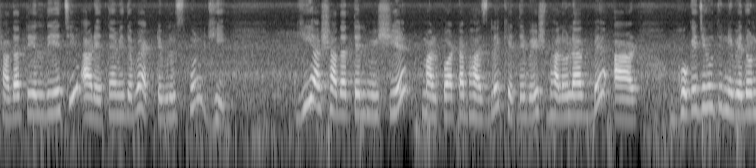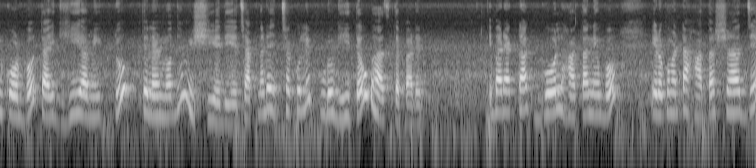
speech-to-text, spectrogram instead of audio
সাদা তেল দিয়েছি আর এতে আমি দেবো এক টেবিল স্পুন ঘি। ঘি আর সাদা তেল মিশিয়ে মালপোয়াটা ভাজলে খেতে বেশ ভালো লাগবে। আর ভোগে যেহেতু নিবেদন করব, তাই ঘি আমি একটু তেলের মধ্যে মিশিয়ে দিয়েছি। আপনারা ইচ্ছা করলে পুরো ঘিতেও ভাজতে পারেন। এবার একটা গোল হাতা নেব। এরকম একটা হাতার সাহায্যে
